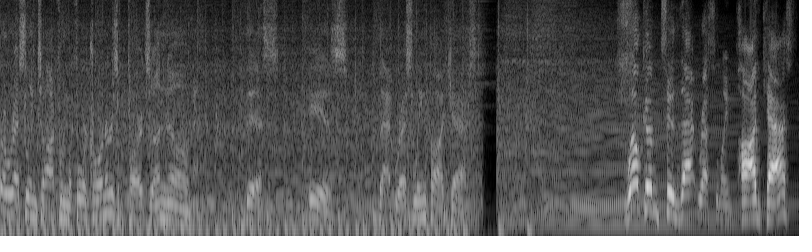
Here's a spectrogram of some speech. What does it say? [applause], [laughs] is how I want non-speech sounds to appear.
Pro wrestling talk from the four corners of parts unknown. This is That Wrestling Podcast. Welcome to That Wrestling Podcast.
